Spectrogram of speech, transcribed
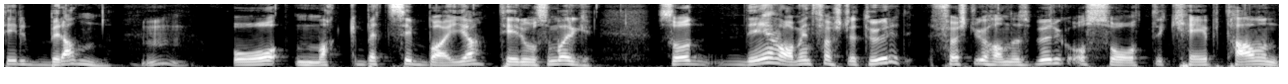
til Brann. Mm. Og Makbet Sibaya til Rosenborg. Så det var min første tur. Først Johannesburg, og så til Cape Town.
